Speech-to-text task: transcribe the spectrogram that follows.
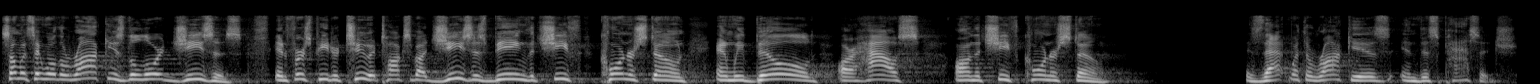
Some would say, well, the rock is the Lord Jesus. In 1 Peter 2, it talks about Jesus being the chief cornerstone, and we build our house on the chief cornerstone. Is that what the rock is in this passage?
